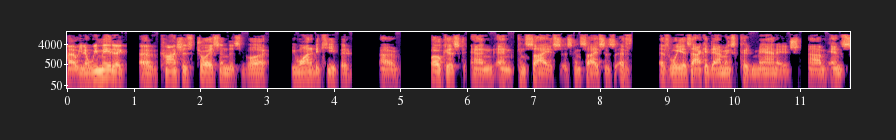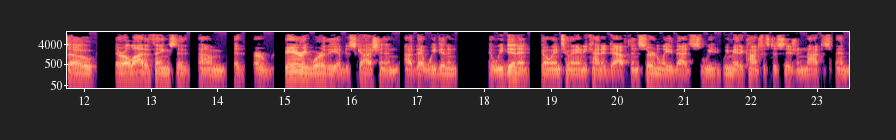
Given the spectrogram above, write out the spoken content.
uh, you know, we made a, a, conscious choice in this book. We wanted to keep it uh, focused and and concise, as concise as, as, as we as academics could manage. Um, and so there are a lot of things that um, that are very worthy of discussion uh, that we didn't that we didn't go into in any kind of depth. And certainly, that's we we made a conscious decision not to spend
